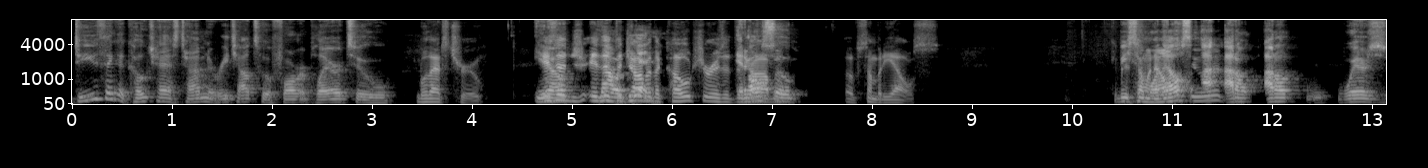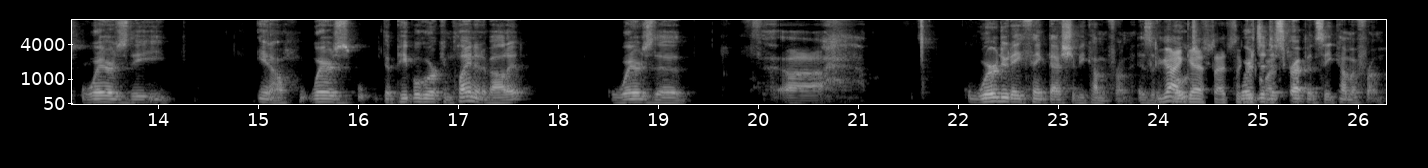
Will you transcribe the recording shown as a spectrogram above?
do you think a coach has time to reach out to a former player to? Well, that's true. You is know, it is it the job of the coach or is it the it job also, of, somebody else? Could be someone, someone, else. else do I, I, don't. I don't. Where's Where's the, you know, where's the people who are complaining about it? Where's the, uh, where do they think that should be coming from? Is it? Yeah, I guess that's the where's the question. discrepancy coming from?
